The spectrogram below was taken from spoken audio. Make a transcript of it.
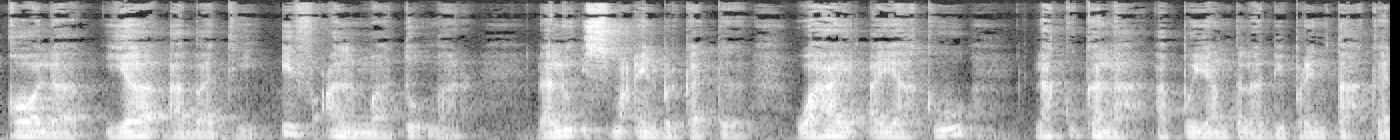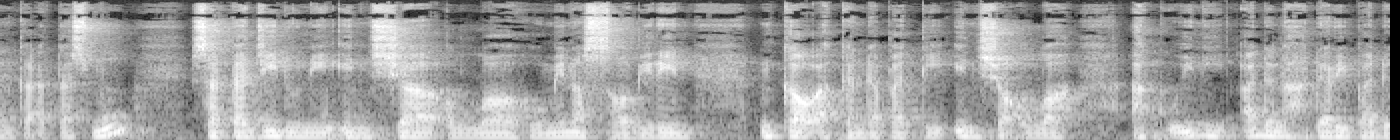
Qala ya abati if'al ma tu'mar. Lalu Ismail berkata, wahai ayahku, lakukanlah apa yang telah diperintahkan ke atasmu satajiduni insyaallahu minas sabirin engkau akan dapati insyaallah aku ini adalah daripada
